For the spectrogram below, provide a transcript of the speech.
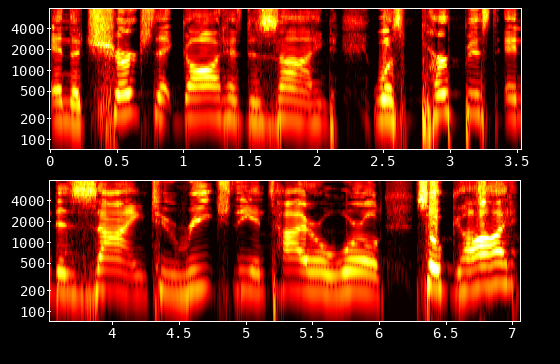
and the church that God has designed was purposed and designed to reach the entire world. So, God,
